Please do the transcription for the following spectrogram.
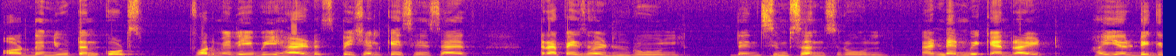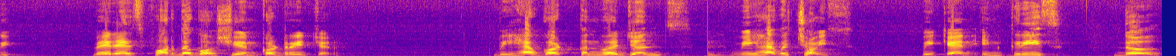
or the Newton Cotes formulae we had special cases as trapezoidal rule, then Simpson's rule and then we can write higher degree. Whereas, for the Gaussian quadrature we have got convergence, we have a choice. We can increase the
